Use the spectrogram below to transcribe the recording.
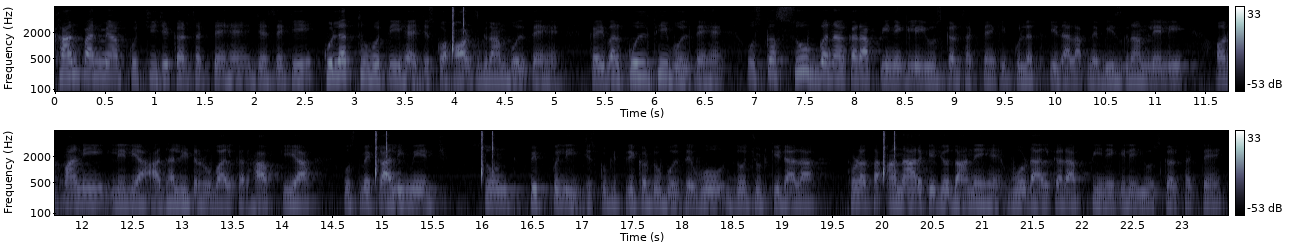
खान पान में आप कुछ चीज़ें कर सकते हैं, जैसे कि कुलत्थ होती है, जिसको हॉर्स ग्राम बोलते हैं, कई बार कुलथी बोलते हैं, उसका सूप बनाकर आप पीने के लिए यूज़ कर सकते हैं कि कुलत्थ की दाल आपने 20 ग्राम ले ली और पानी ले लिया, आधा लीटर उबाल कर हाफ़ किया, उसमें काली मिर्च सूंठ, पिपली जिसको कि त्रिकटू बोलते हैं, वो दो चुटकी डाला, थोड़ा सा अनार के जो दाने हैं, वो डालकर आप पीने के लिए यूज़ कर सकते हैं।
